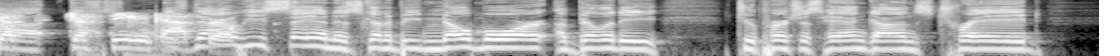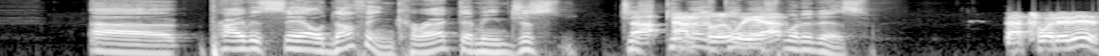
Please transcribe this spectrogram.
Uh, Just, Justine Castro. now he's saying is going to be no more ability to purchase handguns, trade, uh, private sale, nothing. Correct? I mean, just just Uh, give, us, absolutely, us yeah. what it is. That's what it is.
